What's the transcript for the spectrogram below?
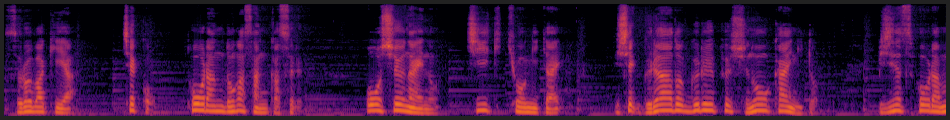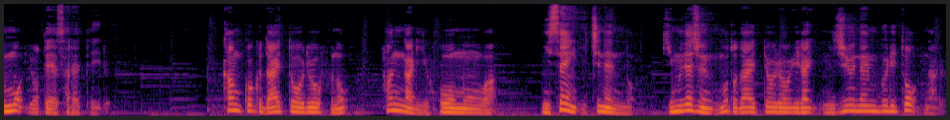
スロバキア、チェコ、ポーランドが参加する。欧州内の地域協議体、ビシェグラードグループ首脳会議とビジネスフォーラムも予定されている。韓国大統領府のハンガリー訪問は2001年のキム・デジュン元大統領以来20年ぶりとなる。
